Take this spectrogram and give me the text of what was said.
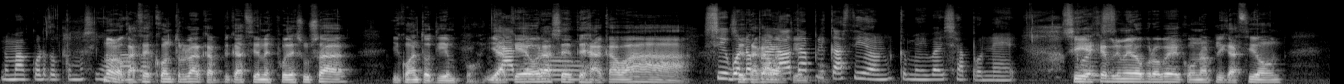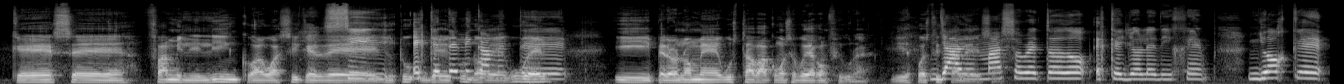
No me acuerdo cómo se llama. No, lo que hace es controlar qué aplicaciones puedes usar ¿Y cuánto tiempo? ¿Y a qué hora se te acaba? Sí, bueno, pero la otra aplicación que me ibais a poner. Sí, es que pues primero probé con una aplicación que es eh, Family Link o algo así, que es de YouTube, es que técnicamente... de Google. y pero no me gustaba cómo se podía configurar. Y después te instalé además, esa. sobre todo, es que yo le dije, yo es que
